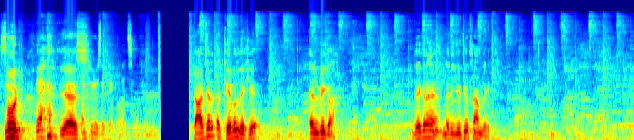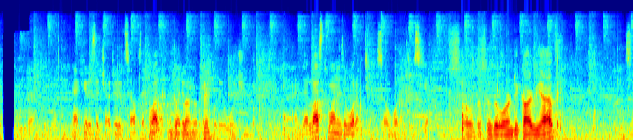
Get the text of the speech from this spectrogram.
So- Mood. Yeah. Yes. and here is the cable itself. Charger का केबल देखिए एलवी का देख रहे हैं मेरी YouTube family here is the charger itself, the plug. The plug, okay. For your watch. And the last one is a warranty. So warranty is here. So this is the warranty card we have. So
